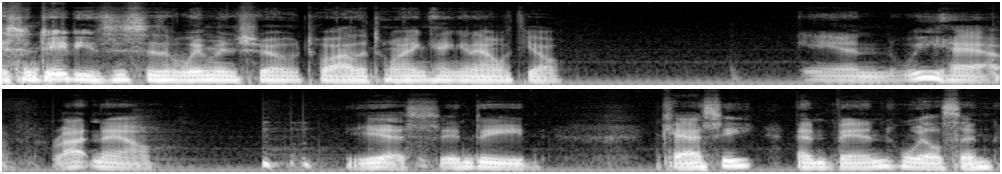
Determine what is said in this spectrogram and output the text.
Yes, indeed. This is a women's show, Twyla Twang, hanging out with y'all. And we have right now, yes, indeed, Cassie and Ben Wilson,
